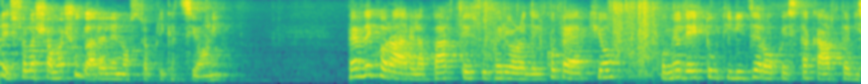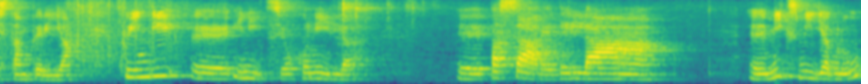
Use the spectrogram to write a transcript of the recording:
adesso lasciamo asciugare le nostre applicazioni. Per decorare la parte superiore del coperchio come ho detto utilizzerò questa carta di stamperia. Quindi eh, inizio con il eh, passare della eh, mix media glue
